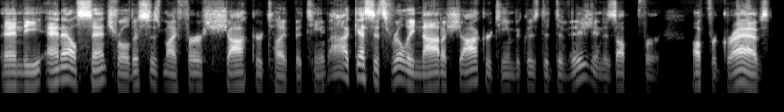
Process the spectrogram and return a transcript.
And the NL Central, this is my first shocker type of team. I guess it's really not a shocker team because the division is up for up for grabs.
